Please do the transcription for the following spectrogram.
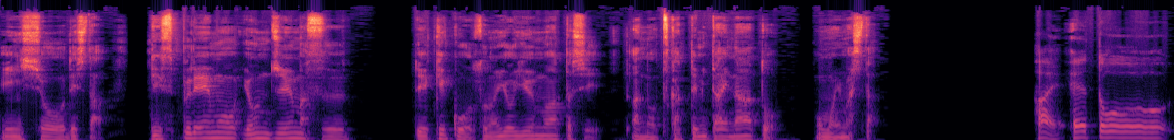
印象でした。ディスプレイも40マスで結構その余裕もあったし、あの、使ってみたいなと思いました。はい。えっ、と、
